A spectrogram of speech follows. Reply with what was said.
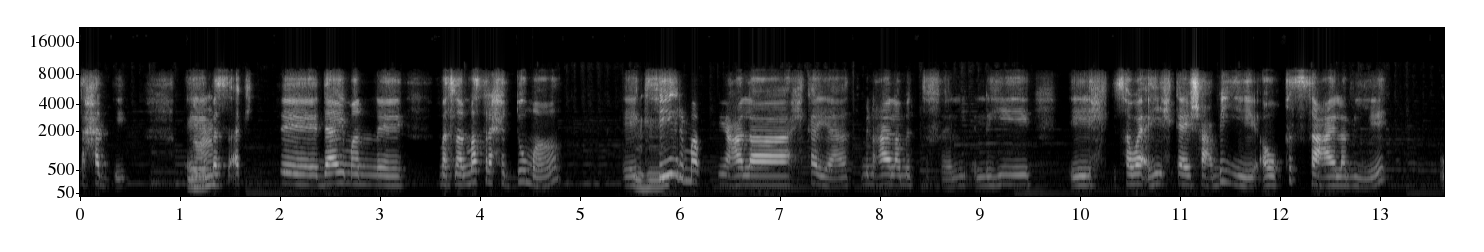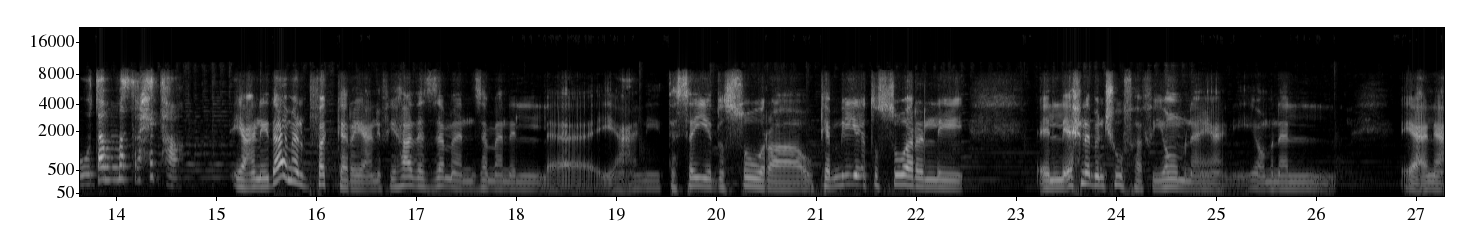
تحدي نعم. بس أكيد دائما مثلا مسرح الدمى كثير مبني على حكايات من عالم الطفل اللي هي سواء هي حكاية شعبية أو قصة عالمية وتم مسرحتها. يعني دائما بفكر يعني في هذا الزمن زمن يعني تسيد الصورة وكمية الصور اللي اللي إحنا بنشوفها في يومنا يعني يومنا ال يعني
